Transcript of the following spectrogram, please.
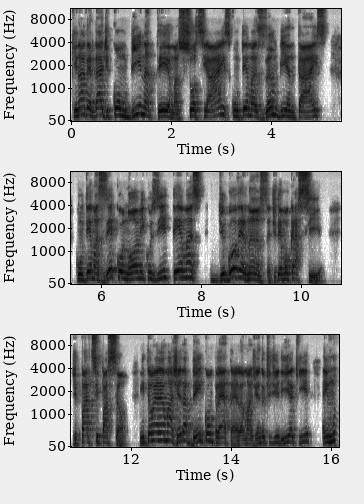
que na verdade combina temas sociais com temas ambientais, com temas econômicos e temas de governança, de democracia, de participação. Então, ela é uma agenda bem completa. Ela é uma agenda, eu te diria, que é muito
